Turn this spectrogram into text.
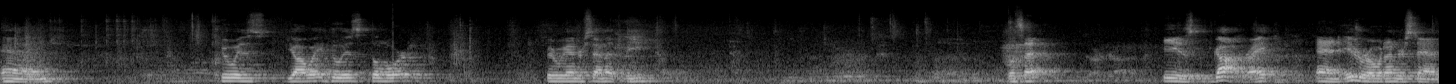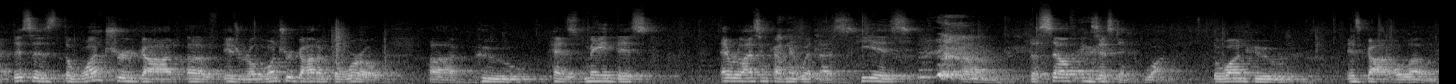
And who is Yahweh? Who is the Lord? Who do we understand that to be? What's that? He is God, right? And Israel would understand this is the one true God of Israel, the one true God of the world, uh, who has made this everlasting covenant with us. He is um, the self existent one, the one who is God alone.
